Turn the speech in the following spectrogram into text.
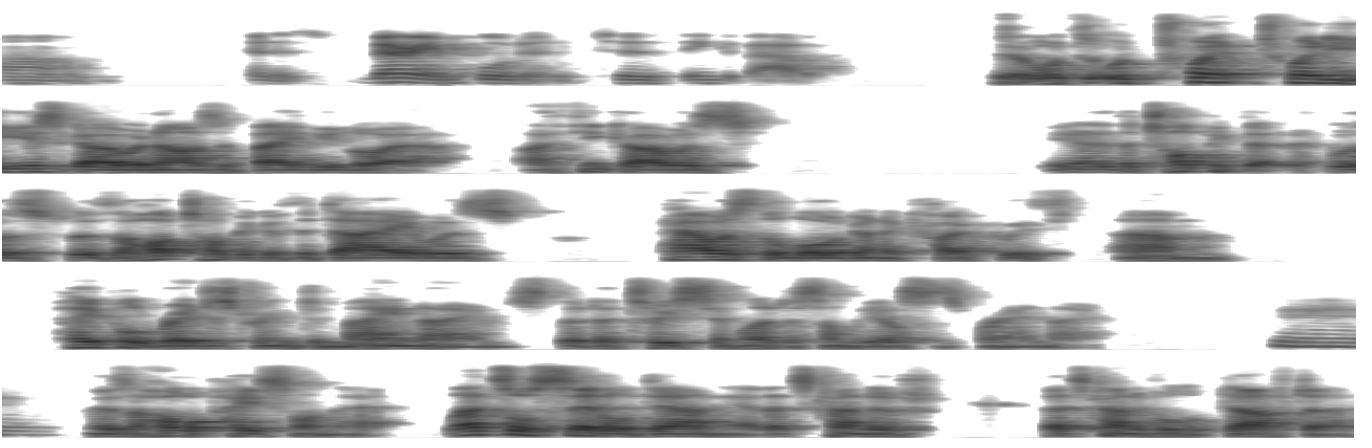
um, and it's very important to think about. Yeah, well, 20 years ago when I was a baby lawyer, I think I was, you know, the topic that was was the hot topic of the day was how is the law going to cope with um, people registering domain names that are too similar to somebody else's brand name. Mm. There's a whole piece on that. That's all settled down now. That's kind of that's kind of all looked after.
